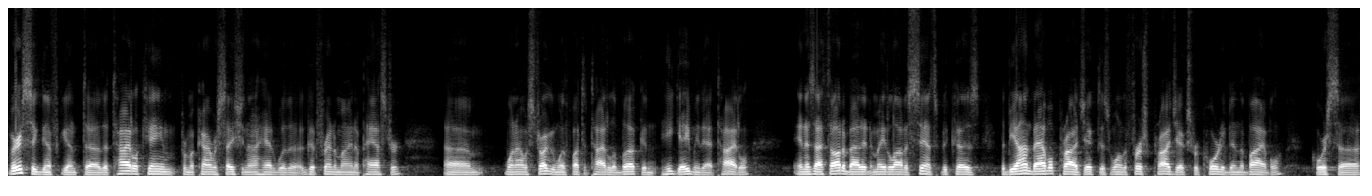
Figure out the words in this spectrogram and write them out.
Very significant. Uh, the title came from a conversation I had with a good friend of mine, a pastor, um, when I was struggling with what to title a book, and he gave me that title. And as I thought about it, it made a lot of sense because the Beyond Babel project is one of the first projects recorded in the Bible. Of course, uh,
